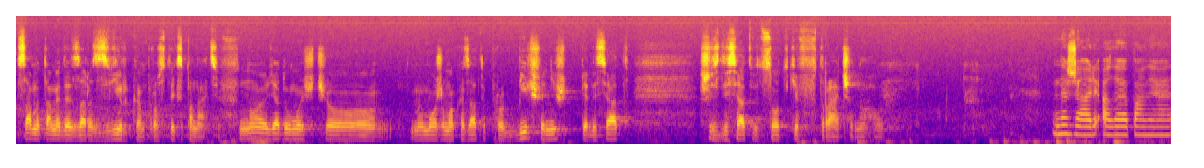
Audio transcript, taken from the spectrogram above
Саме там іде зараз звірка просто експонатів. Ну, я думаю, що ми можемо казати про більше ніж 50-60% втраченого. На жаль, але пане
